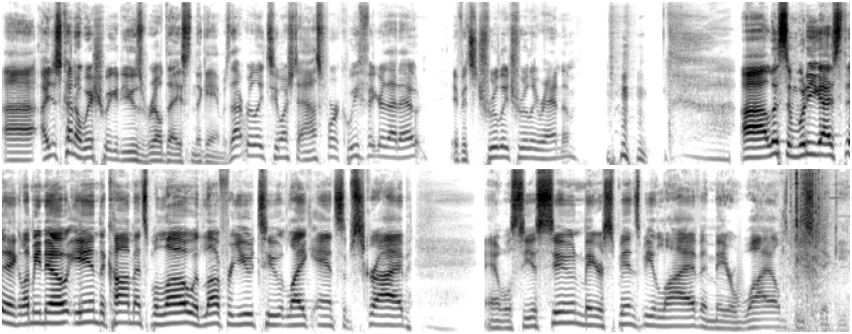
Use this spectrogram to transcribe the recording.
uh, I just kind of wish we could use real dice in the game. Is that really too much to ask for? Can we figure that out if it's truly, truly random? uh, listen, what do you guys think? Let me know in the comments below. Would love for you to like and subscribe. And we'll see you soon. May your spins be live and may your wilds be sticky.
